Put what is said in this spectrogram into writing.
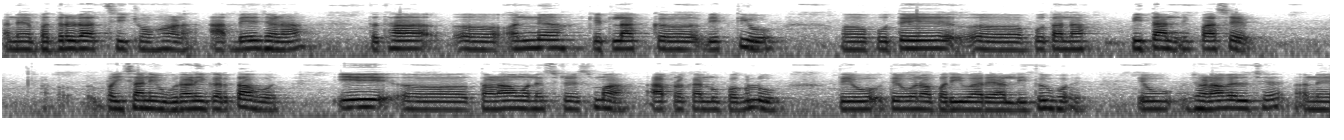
અને ભદ્રરાજસિંહ ચૌહાણ આ બે જણા તથા અન્ય કેટલાક વ્યક્તિઓ પોતે પોતાના પિતાની પાસે પૈસાની ઉઘરાણી કરતા હોય એ તણાવ અને સ્ટ્રેસમાં આ પ્રકારનું પગલું તેઓ, તેઓના પરિવારે આ લીધું હોય. એવું જણાવેલ છે અને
